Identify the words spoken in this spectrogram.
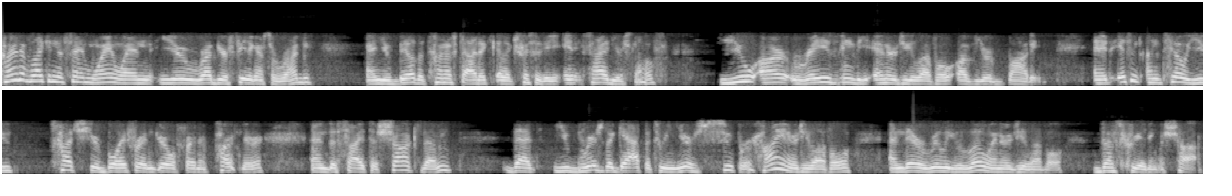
kind of like in the same way when you rub your feet against a rug and you build a ton of static electricity inside yourself, you are raising the energy level of your body. And it isn't until you touch your boyfriend, girlfriend, or partner and decide to shock them that you bridge the gap between your super high energy level and their really low energy level, thus creating a shock.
